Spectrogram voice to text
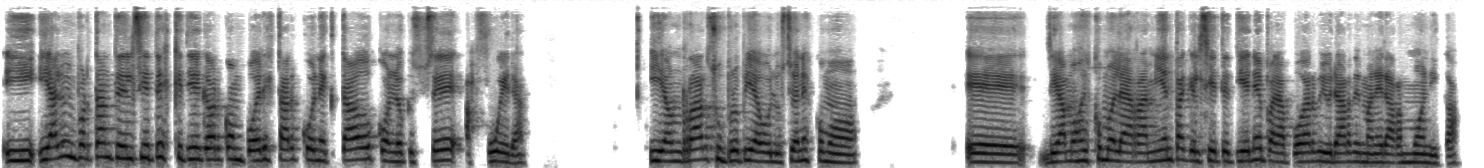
Y, algo importante del 7 es que tiene que ver con poder estar conectado con lo que sucede afuera y honrar su propia evolución es como, eh, digamos, es como la herramienta que el 7 tiene para poder vibrar de manera armónica,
